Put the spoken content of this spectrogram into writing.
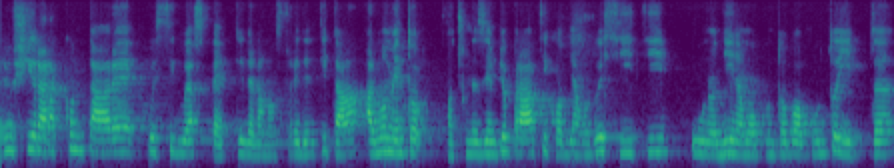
riuscire a raccontare questi due aspetti della nostra identità. Al momento, faccio un esempio pratico, abbiamo due siti, uno dinamo.bo.it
